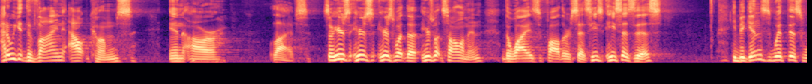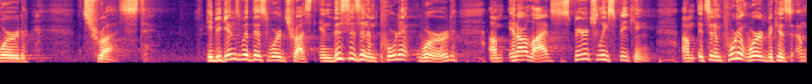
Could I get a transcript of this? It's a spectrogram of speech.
how do we get divine outcomes in our lives? So here's, here's, here's, what, the, here's what Solomon, the wise father, says. He's, he says this. He begins with this word trust. He begins with this word trust, and this is an important word um, in our lives, spiritually speaking. Um, it's an important word because, um,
